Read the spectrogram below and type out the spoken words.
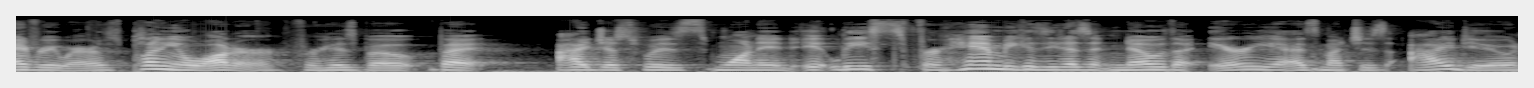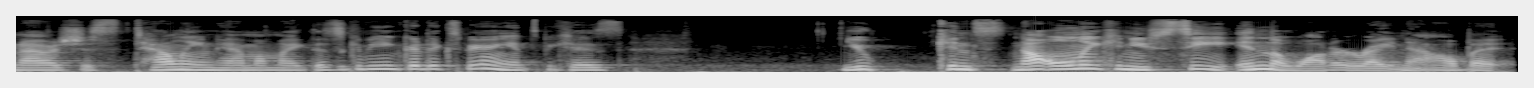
everywhere. There's plenty of water for his boat, but I just was wanted at least for him because he doesn't know the area as much as I do and I was just telling him I'm like this is going to be a good experience because you can not only can you see in the water right now, but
